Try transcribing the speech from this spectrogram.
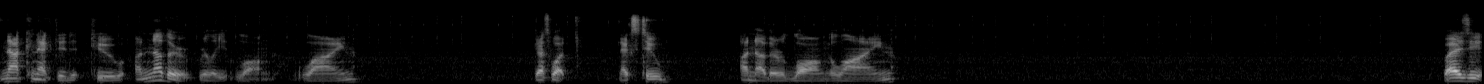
not connected to another really long line. Guess what? Next to another long line. But, as you,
